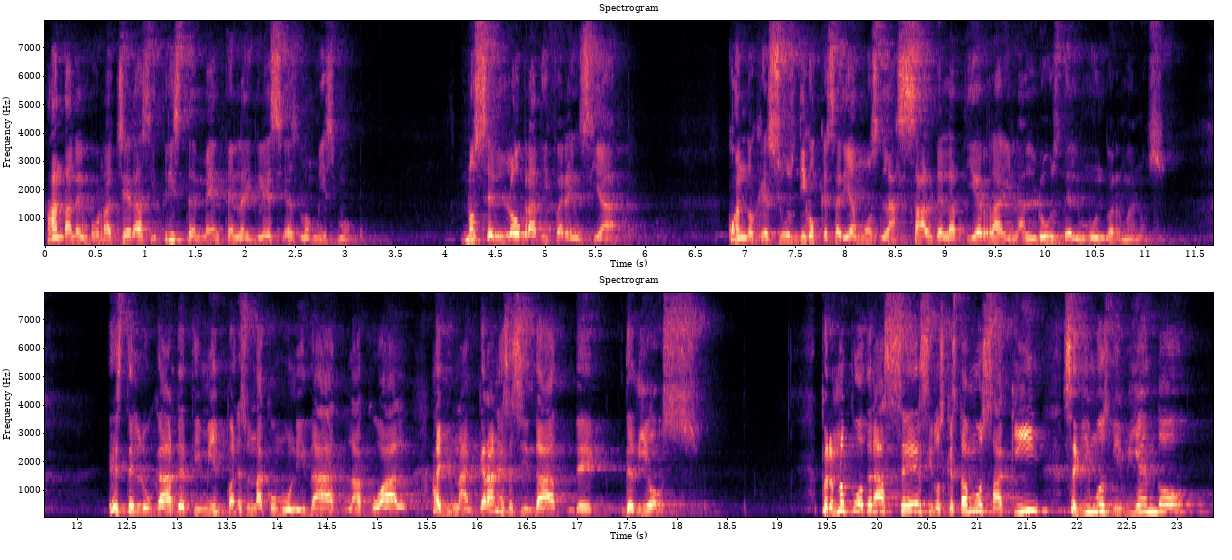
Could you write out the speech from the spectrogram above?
andan en borracheras y tristemente en la iglesia es lo mismo. No se logra diferenciar. Cuando Jesús dijo que seríamos la sal de la tierra y la luz del mundo, hermanos. Este lugar de Timilpan es una comunidad la cual hay una gran necesidad de, de Dios. Pero no podrá ser si los que estamos aquí seguimos viviendo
